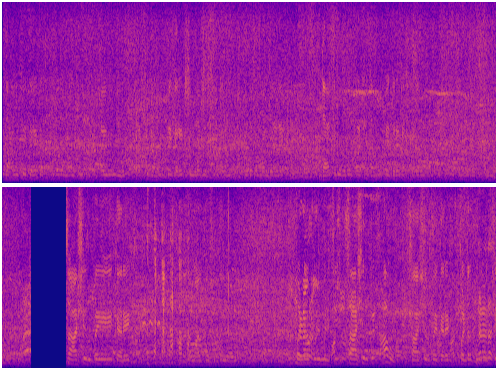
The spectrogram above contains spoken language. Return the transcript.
दहा रुपये कॅरेट प्रकारचा माल फाईव्ह वन झिरो. पाचशे दहा रुपये कॅरेट शिमला मिरची अशा प्रकारचा माल झालेला आहे. दहा किलो वज़न पाचशे दहा रुपये कॅरेट अशा प्रकारचा माल शिमला मिरची सहाशे रुपये कॅरेट. माल मित्रांनो पंढरपुरी मिरची सहाशे रुपये. हा भाऊ सहाशे रुपये कॅरेट. पंढरपुरी मिरची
